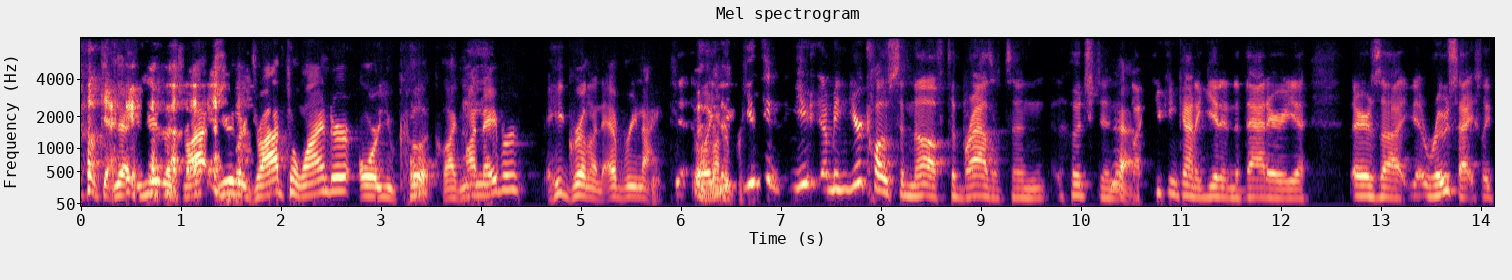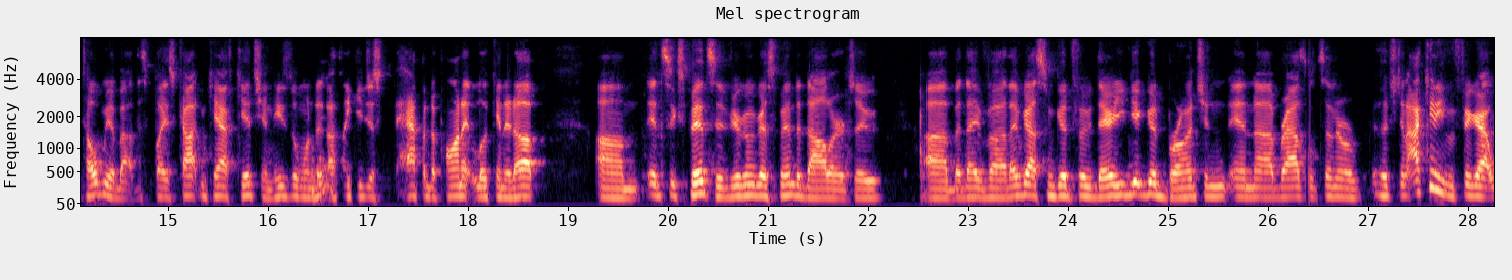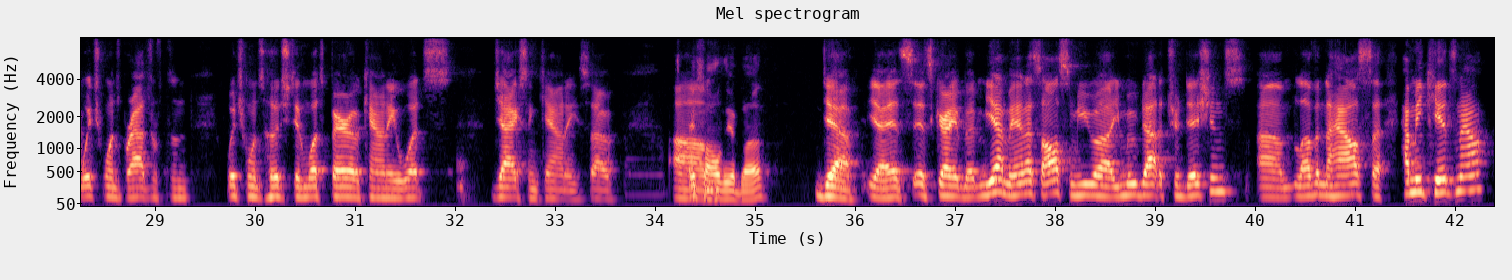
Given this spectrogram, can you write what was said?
Okay. Yeah, you either drive you either drive to Winder or you cook. Like my neighbor, he grilling every night. Well, you, you, can you I mean you're close enough to Braselton, Hoschton. Yeah. Like you can kind of get into that area there's uh Roos actually told me about this place, Cotton Calf Kitchen. He's the one that I think he just happened upon it looking it up. Um, it's expensive. You're gonna go spend a dollar or two. Uh, but they've uh, they've got some good food there. You can get good brunch in in uh, Braselton or Hoschton. I can't even figure out which one's Braselton, which one's Hoschton, what's Barrow County, what's Jackson County. So um, it's all the above. Yeah, yeah, it's it's great. But yeah, man, that's awesome. You uh, you moved out to traditions. Um, loving the house. Uh, how many kids now?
